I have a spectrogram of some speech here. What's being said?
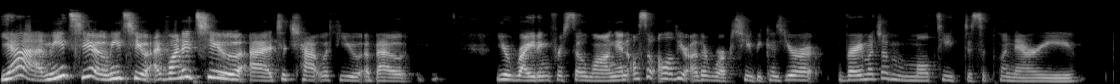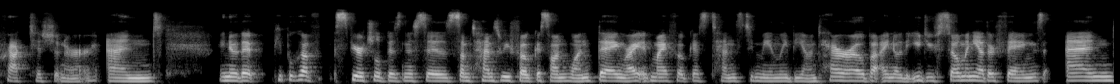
Yeah, me too. Me too. I've wanted to uh, to chat with you about your writing for so long and also all of your other work too because you're very much a multidisciplinary practitioner and I know that people who have spiritual businesses, sometimes we focus on one thing, right? And my focus tends to mainly be on tarot, but I know that you do so many other things and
